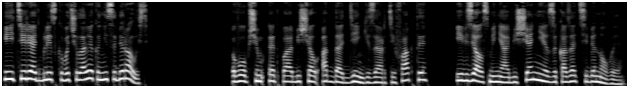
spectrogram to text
и терять близкого человека не собиралась. В общем, Эд пообещал отдать деньги за артефакты и взял с меня обещание заказать себе новые.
